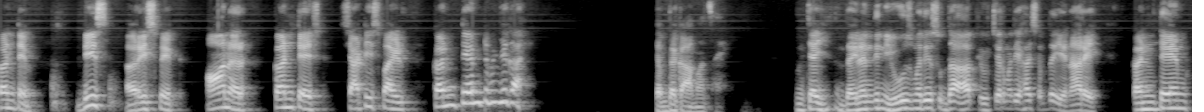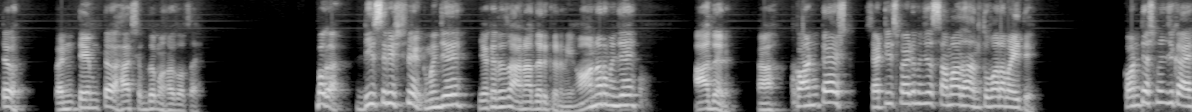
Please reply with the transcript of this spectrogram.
contempt disrespect honour contest satisfied contempt म्हणजे काय? शब्द कामाचा आहे. तुमच्या दैनंदिन यूजमध्ये सुद्धा फ्युचरमध्ये हा शब्द येणार आहे. कंटेम्प्ट कंटेम्प्ट हा शब्द महत्त्वाचा आहे. बघा डिसरिस्पेक्ट म्हणजे एखाद्याचा अनादर करणे. ऑनर म्हणजे आदर. कॉन्टेस्ट सॅटिस्फाईड म्हणजे समाधान तुम्हाला माहिती आहे. कॉन्टेस्ट म्हणजे काय?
